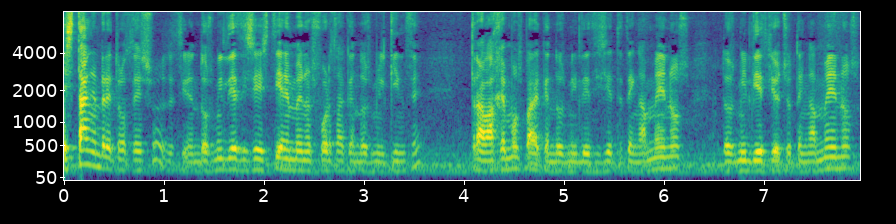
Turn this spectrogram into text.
están en retroceso, es decir, en 2016 tienen menos fuerza que en 2015. Trabajemos para que en 2017 tengan menos, 2018 tengan menos,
